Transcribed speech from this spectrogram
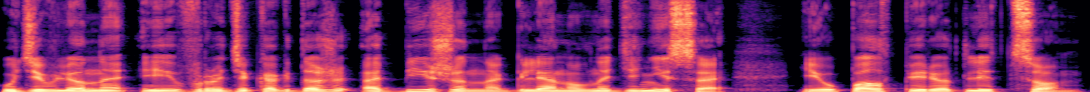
удивленно и вроде как даже обиженно глянул на Дениса и упал вперед лицом.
